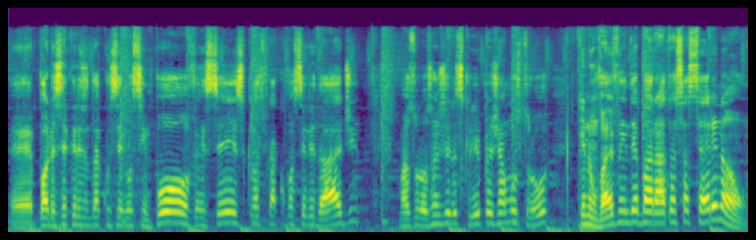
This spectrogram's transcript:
É, pode ser que eles ainda consigam se impor, vencer, se classificar com facilidade, mas o Los Angeles Clippers já mostrou que não vai vender barato essa série não.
